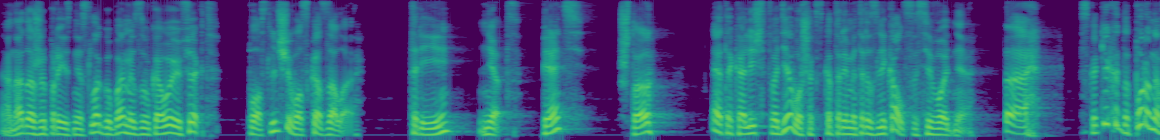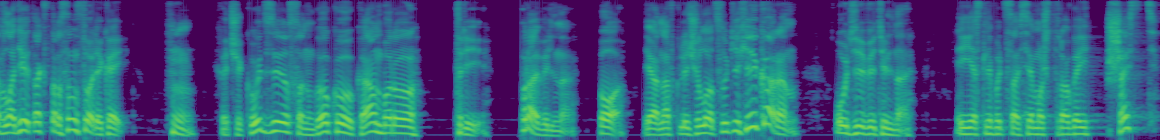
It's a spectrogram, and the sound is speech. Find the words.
Она даже произнесла губами звуковой эффект, после чего сказала. «Три? Нет. Пять? Что? Это количество девушек, с которыми ты развлекался сегодня. Ах, с каких это пор она владеет экстрасенсорикой? Хм, Хачикудзи, Сангоку, Камбару... Три. Правильно. О, и она включила Цукихи и Карен. Удивительно. И если быть совсем уж строгой, шесть?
